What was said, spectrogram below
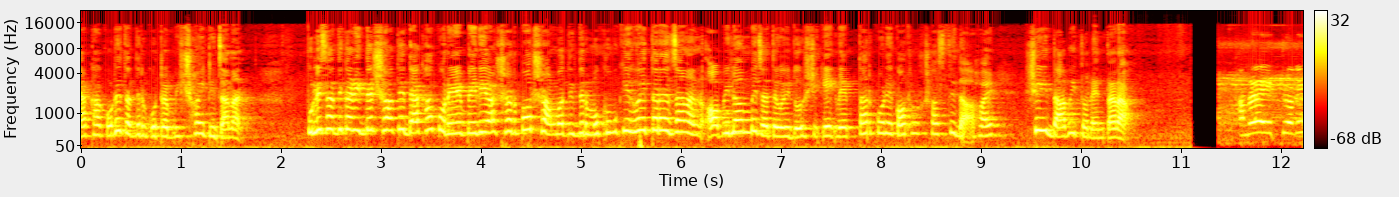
দেখা করে তাদের গোটা বিষয়টি জানান। পুলিশ আধিকারিকদের সাথে দেখা করে বেরিয়ে আসার পর সাংবাদিকদের মুখোমুখি হয়ে তারা জানান, অবিলম্বে যাতে ওই দোষীকে গ্রেপ্তার করে কঠোর শাস্তি দেওয়া হয়, সেই দাবি তোলেন তারা। আমরা একটু আগে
